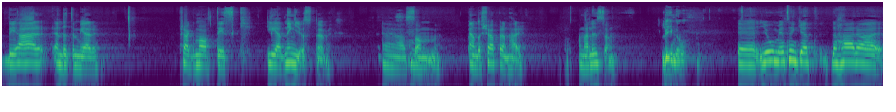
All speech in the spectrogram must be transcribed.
det är en lite mer pragmatisk ledning just nu eh, som ändå köper den här analysen. Lina? Eh, jo, men jag tänker att det här eh,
